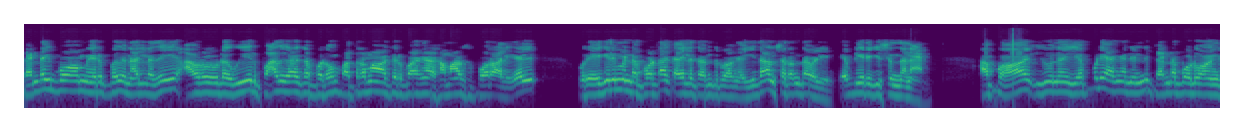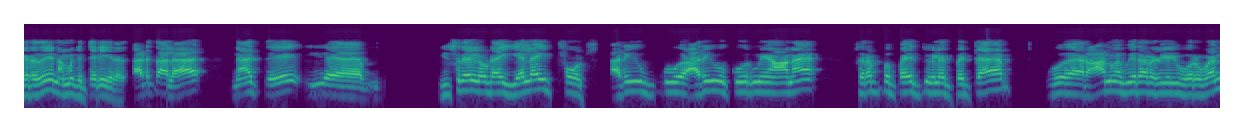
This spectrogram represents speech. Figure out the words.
சண்டைக்கு போகாமல் இருப்பது நல்லது. அவர்களோட உயிர் பாதுகாக்கப்படும். பத்திரமா வச்சிருப்பாங்க ஹமாஸ் போராளிகள். ஒரு எக்ரிமெண்ட்டை போட்டால் கையில் தந்துடுவாங்க இதுதான் சிறந்த வழி. எப்படி இருக்கு சிந்தனை? அப்போ இவனை எப்படி அங்கே நின்று சண்டை போடுவாங்கிறது நமக்கு தெரிகிறது. அடுத்தால நேற்று இஸ்ரேலோட எலைட் ஃபோர்ஸ் அறிவு அறிவு கூர்மையான சிறப்பு பயிற்சிகளை பெற்ற இராணுவ வீரர்களில் ஒருவன்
